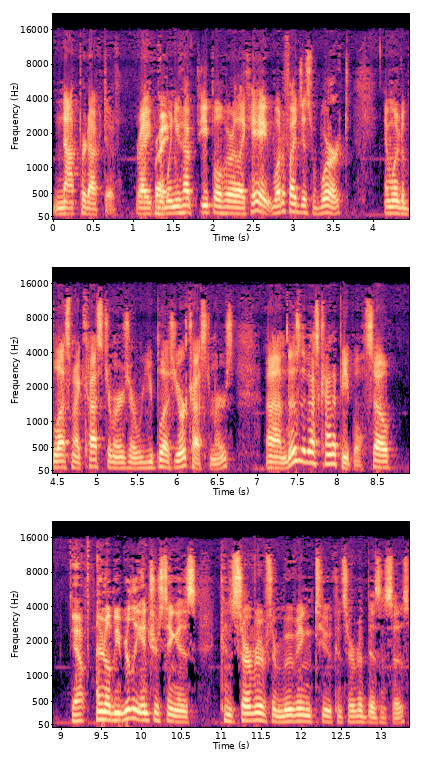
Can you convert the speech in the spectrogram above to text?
not productive, right? Right. But when you have people who are like, hey, what if I just worked and wanted to bless my customers or you bless your customers? Um, those are the best kind of people. So Yeah. and it'll be really interesting as conservatives are moving to conservative businesses,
